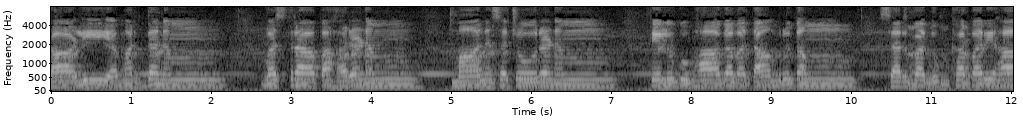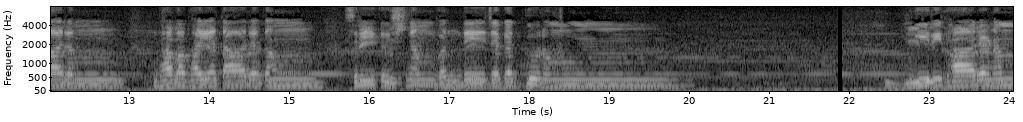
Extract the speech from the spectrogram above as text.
काळीयमर्दनम् वस्त्रापहरणम् मानसचोरणम् तेलुगुभागवतामृतम् सर्वदुःखपरिहारम् भवभयतारकम् श्रीकृष्णम् वन्दे जगद्गुरुम्। गिरिधारणम्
